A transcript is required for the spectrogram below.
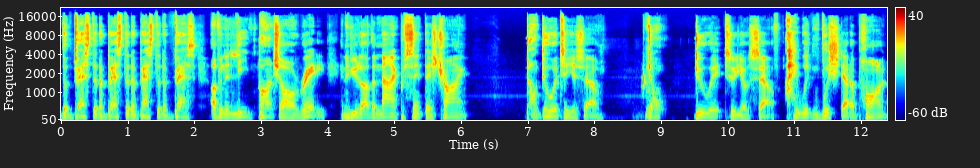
the best of the best of the best of the best of an elite bunch already. And if you're the other 9% that's trying, don't do it to yourself. Don't do it to yourself. I wouldn't wish that upon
